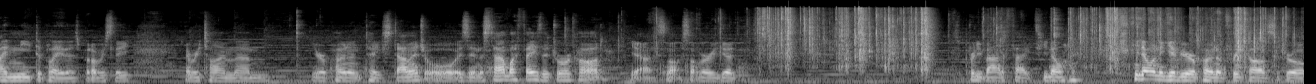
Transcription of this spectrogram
I need to play this, but obviously every time um, your opponent takes damage, or is in the standby phase, they draw a card? Yeah, it's not, it's not very good. It's a pretty bad effect. You don't, you don't want to give your opponent free cards to draw.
